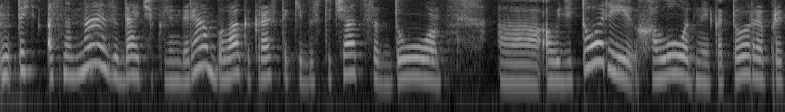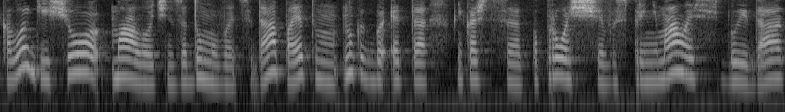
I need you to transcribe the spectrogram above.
ну, то есть основная задача календаря была как раз-таки достучаться до э, аудитории холодной, которая про экологию еще мало очень задумывается, да, поэтому, ну, как бы это, мне кажется, попроще воспринималось бы, да,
